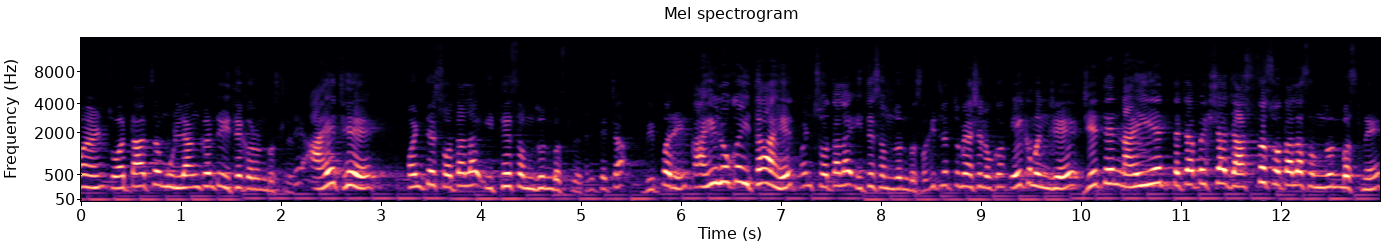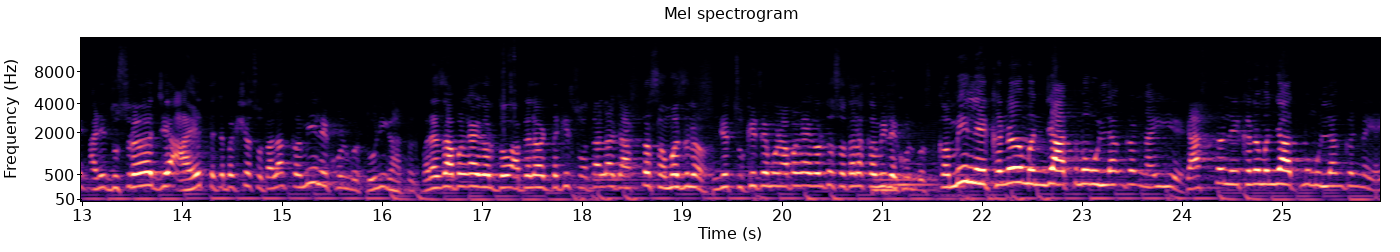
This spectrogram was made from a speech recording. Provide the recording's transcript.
पण स्वतःचं मूल्यांकन ते इथे करून बसले ते आहेत हे पण ते स्वतःला इथे समजून बसले आणि त्याच्या विपरीत काही लोक इथं आहेत पण स्वतःला इथे समजून बस बघितले तुम्ही असे लोक? एक म्हणजे जे ते नाहीयेत त्याच्यापेक्षा जास्त स्वतःला समजून बसणे आणि दुसरं जे आहेत त्याच्यापेक्षा स्वतःला कमी लेखून बस दोन्ही घातक. बऱ्याचदा आपण काय करतो? आपल्याला वाटतं की स्वतःला जास्त समजणं म्हणजे चुकीचे म्हणून आपण काय करतो? स्वतःला कमी लेखून बस कमी लेखनं म्हणजे आत्ममूल्यांकन नाहीये. जास्त लेखनं म्हणजे आत्ममूल्यांकन नाही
